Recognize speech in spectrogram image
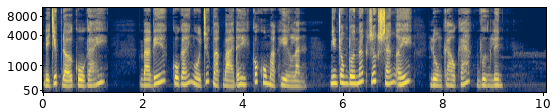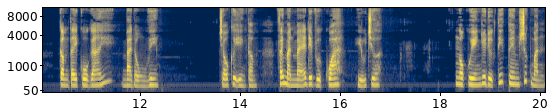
để giúp đỡ cô gái. Bà biết cô gái ngồi trước mặt bà đây có khuôn mặt hiền lành, nhưng trong đôi mắt rất sáng ấy luôn cao khát vương linh. Cầm tay cô gái, bà động viên. Cháu cứ yên tâm, phải mạnh mẽ để vượt qua, hiểu chưa? Ngọc Huyền như được tiếp thêm sức mạnh,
